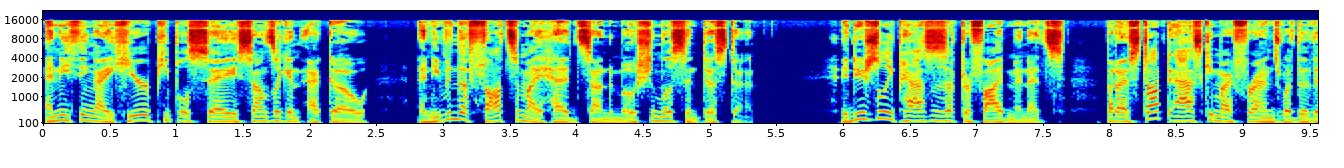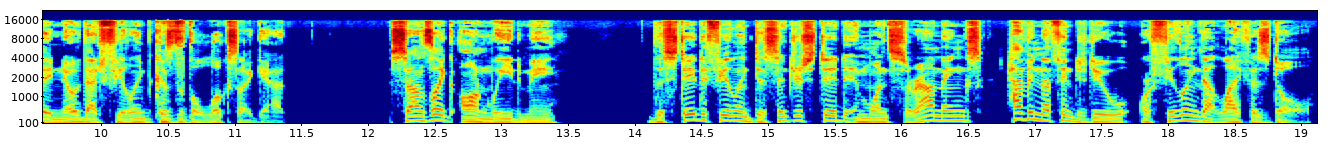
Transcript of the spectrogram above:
Anything I hear people say sounds like an echo, and even the thoughts in my head sound emotionless and distant. It usually passes after five minutes, but I've stopped asking my friends whether they know that feeling because of the looks I get. Sounds like ennui to me. The state of feeling disinterested in one's surroundings, having nothing to do, or feeling that life is dull.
